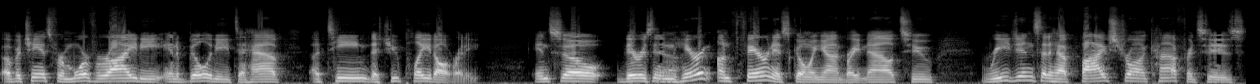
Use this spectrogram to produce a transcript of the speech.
of a chance for more variety and ability to have a team that you played already and so there is an inherent unfairness going on right now to regions that have five strong conferences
